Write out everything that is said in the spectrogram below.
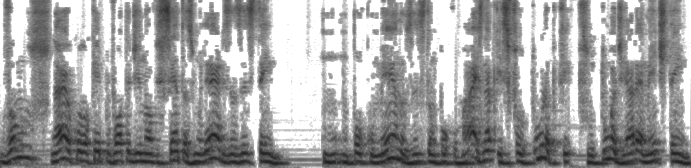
vamos, né? Eu coloquei por volta de 900 mulheres, às vezes tem um, um, pouco menos, às vezes tem um pouco mais, né? Porque isso flutua, porque flutua diariamente, tem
